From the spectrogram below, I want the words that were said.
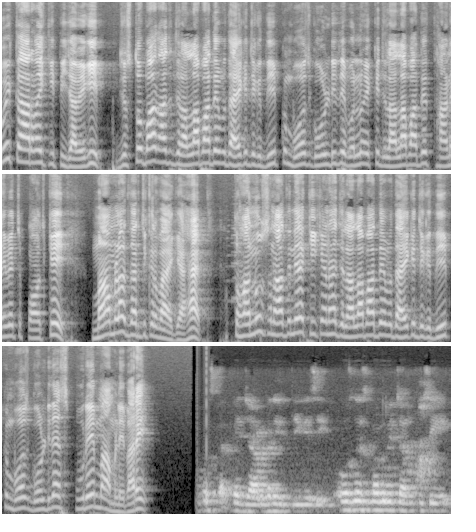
ਕੋਈ ਕਾਰਵਾਈ ਕੀਤੀ ਜਾਵੇਗੀ ਜਿਸ ਤੋਂ ਬਾਅਦ ਅੱਜ ਜਲਾਲਾਬਾਦ ਦੇ ਵਿਧਾਇਕ ਜਗਦੀਪ ਕੰਬੋਜ ਗੋਲਡੀ ਦੇ ਵੱਲੋਂ ਇੱਕ ਜਲਾਲਾਬਾਦ ਦੇ ਥਾਣੇ ਵਿੱਚ ਪਹੁੰਚ ਕੇ ਮਾਮਲਾ ਦਰਜ ਕਰਵਾਇਆ ਗਿਆ ਹੈ ਤੁਹਾਨੂੰ ਸੁਣਾ ਦਿੰਦੇ ਹਾਂ ਕੀ ਕਹਿਣਾ ਹੈ ਜਲਾਲਾਬਾਦ ਦੇ ਵਿਧਾਇਕ ਜਗਦੀਪ ਕੰਬੋਜ ਗੋਲਡੀ ਦਾ ਇਸ ਪੂਰੇ ਮਾਮਲੇ ਬਾਰੇ ਉਸ ਕਰਕੇ ਜਾਣਕਾਰੀ ਦਿੱਤੀ ਗਈ ਸੀ ਉਸ ਦੇ ਸੰਬੰਧ ਵਿੱਚ ਅੱਜ ਤੁਸੀਂ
